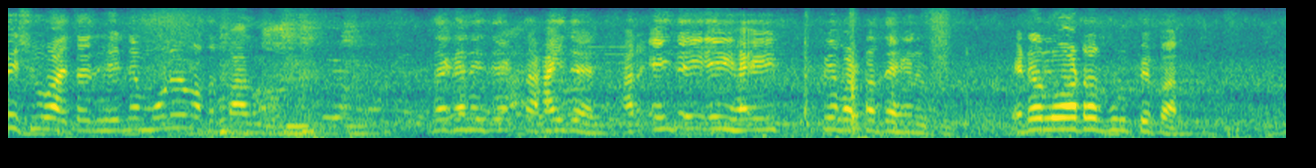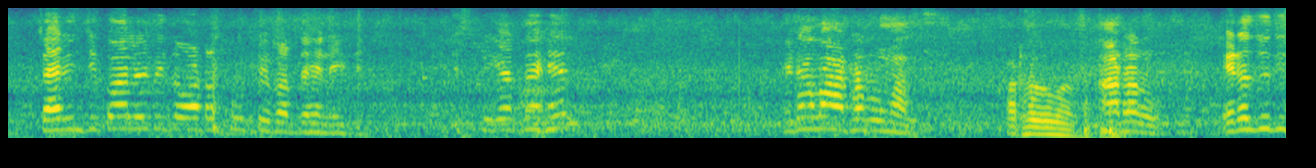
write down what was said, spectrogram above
বেশি হয় তাহলে মনের মতন বাঁচবো। দেখেন এই যে একটা হাই দেন আর এই যে এই এই পেপারটা দেখেন একটু। এটা হলো ওয়াটার প্রুফ পেপার চার ইঞ্চি কয়েলের ভিতরে ওয়াটার প্রুফ পেপার দেখেন এই যে। স্পিকার দেখেন। এটা হলো আঠারো মাল। আঠারো মাস আঠারো। এটা যদি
